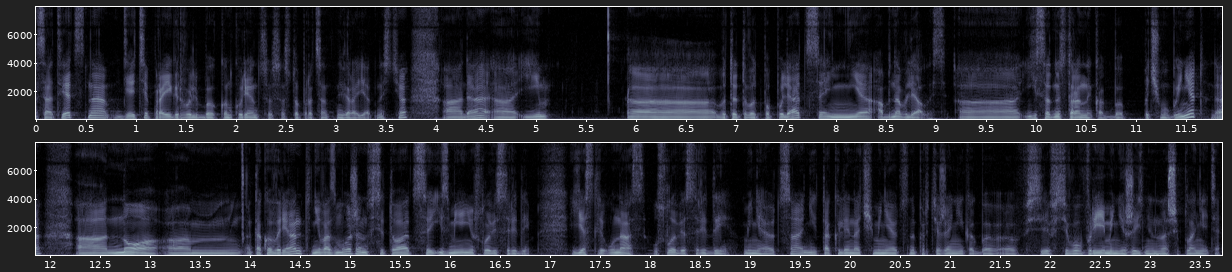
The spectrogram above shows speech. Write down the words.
Соответственно, дети проигрывали бы конкуренцию со стопроцентной вероятностью, а, да, а, и вот эта вот популяция не обновлялась. Э, и, с одной стороны, как бы, почему бы и нет, да? Э, но эм, такой вариант невозможен в ситуации изменения условий среды. Если у нас условия среды меняются, они так или иначе меняются на протяжении как бы всего времени жизни на нашей планете,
